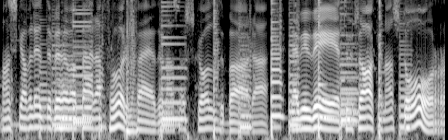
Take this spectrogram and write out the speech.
Man ska väl inte behöva bära förfädernas skuldbörda när vi vet hur sakerna står.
